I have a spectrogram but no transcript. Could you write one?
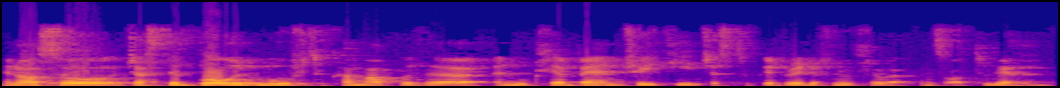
And also just a bold move to come up with a, a nuclear ban treaty, just to get rid of nuclear weapons altogether.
